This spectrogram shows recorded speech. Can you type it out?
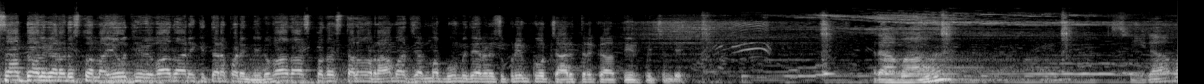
దశాబ్దాలుగా నడుస్తున్న అయోధ్య వివాదానికి తెరపడింది. వివాదాస్పద స్థలం రామ జన్మభూమిదేనని సుప్రీంకోర్టు చారిత్రక తీర్పిచ్చింది. రామా? శ్రీరామ?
